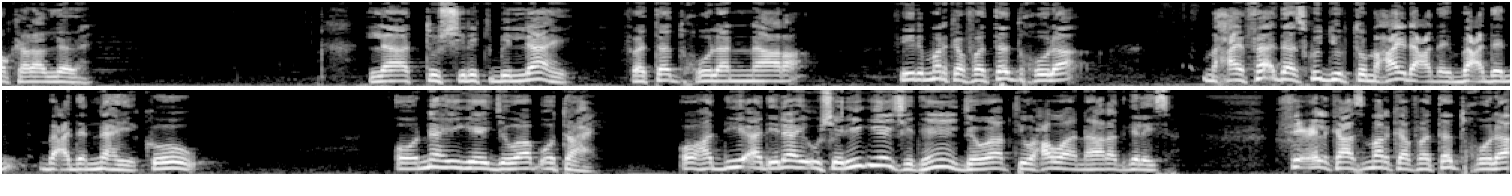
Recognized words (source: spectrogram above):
oo kalaad leedahay. Laa tushrik biاllaahi fatadkhula annaara. Fiiri marka fatadkhula maxay fadaas ku jirto? Maxay dhacday? Bada bacda nahyi ko oo nahyigay jawaab u tahay. oo haddii aad ilaahay u shariig yeeshid jawaabtii waxa waa naaraad galaysa ficilkaas marka fatadkhula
